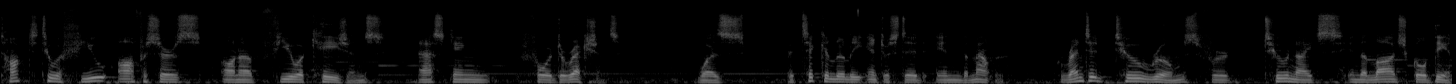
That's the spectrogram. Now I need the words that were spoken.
Talked to a few officers on a few occasions, asking for directions. Was particularly interested in the mountain. Rented two rooms for two nights in the Lodge Goldin.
